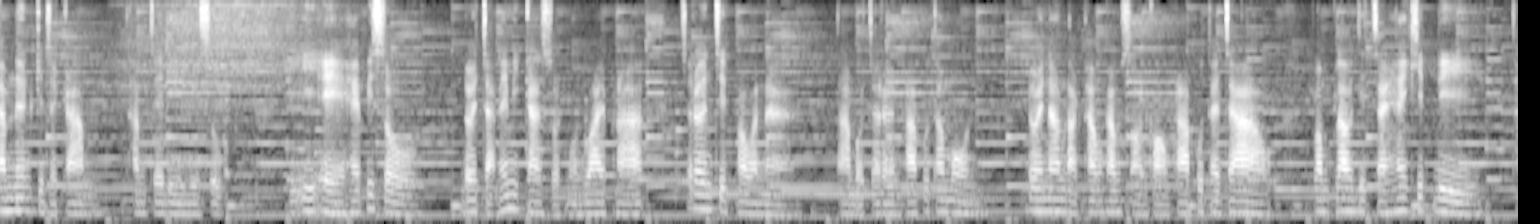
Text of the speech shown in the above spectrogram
ดำเนินกิจกรรมทำเจดีย์มีสุข EEA Happy Soul โดยจัดให้มีการสวดมนต์ไหว้พระ เจริญจิตภาวนา ตามบทเจริญพระพุทธมนต์ โดยนำหลักธรรมคำสอนของพระพุทธเจ้า กล่อมเกลาจิตใจให้คิดดี ท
